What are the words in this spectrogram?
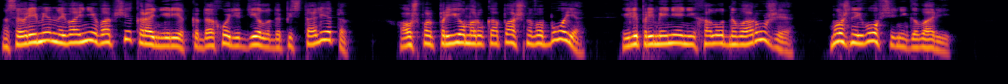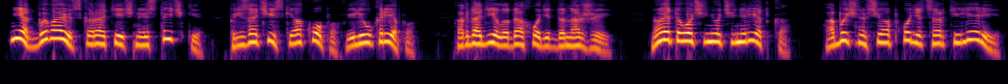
На современной войне вообще крайне редко доходит дело до пистолетов, а уж про приемы рукопашного боя или применение холодного оружия можно и вовсе не говорить. Нет, бывают скоротечные стычки при зачистке окопов или укрепов, когда дело доходит до ножей, но это очень-очень редко. Обычно все обходится артиллерией,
